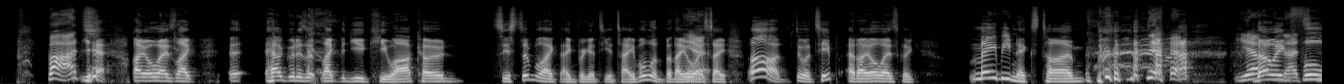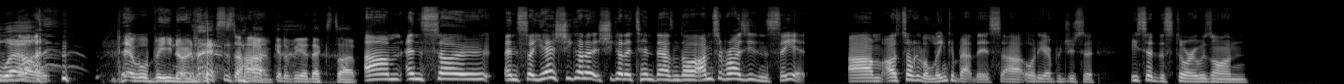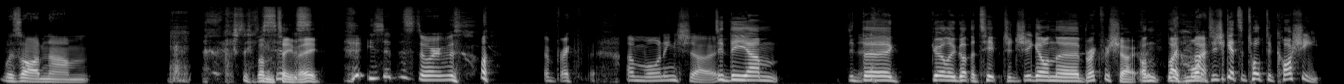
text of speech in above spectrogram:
But Yeah, I always like. Uh, how good is it? Like the new QR code system, like they bring it to your table, but they Yeah. always say, "Oh, do a tip," and I always click, "Maybe next time," yeah, knowing full well not- there will be no next time. not going to be a next time. Um, and so and so, yeah, she got a she got a ten thousand dollar. I'm surprised you didn't see it. Um, I was talking to Link about this, uh, audio producer. He said the story was on was on um. actually, It's on the TV. the- he said the story was on a breakfast, a morning show. Did the um, did the girl who got the tip? Did she go on the breakfast show? On like more? Did she get to talk to Kochie?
